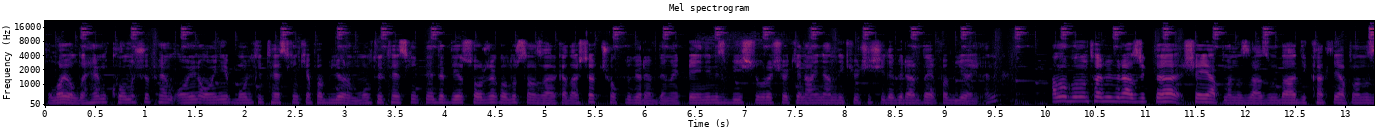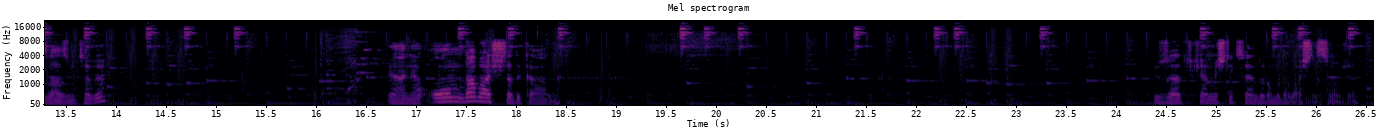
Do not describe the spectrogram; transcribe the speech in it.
kolay oldu. Hem konuşup hem oyunu oynayıp multitasking yapabiliyorum. Multitasking nedir diye soracak olursanız arkadaşlar çoklu görev demek. Beyniniz bir işle uğraşıyorken aynı anda 2-3 işi de bir arada yapabiliyor yani. Ama bunun tabi birazcık daha şey yapmanız lazım. Daha dikkatli yapmanız lazım tabi. Yani 10'da başladık abi. Güzel tükenmişlik sendromu da başlasın hocam.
